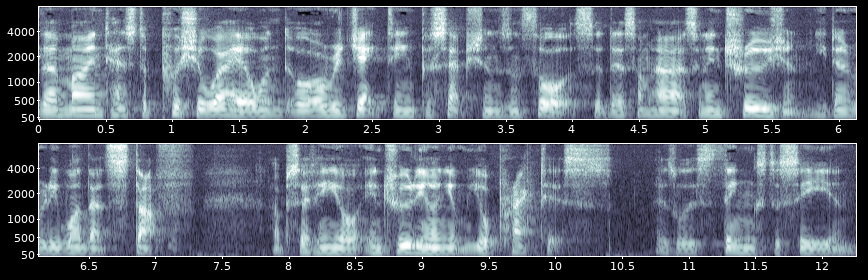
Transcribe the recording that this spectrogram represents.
the mind tends to push away or, or rejecting perceptions and thoughts that there's somehow it's an intrusion. You don't really want that stuff upsetting your intruding on your, your practice. There's all these things to see and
